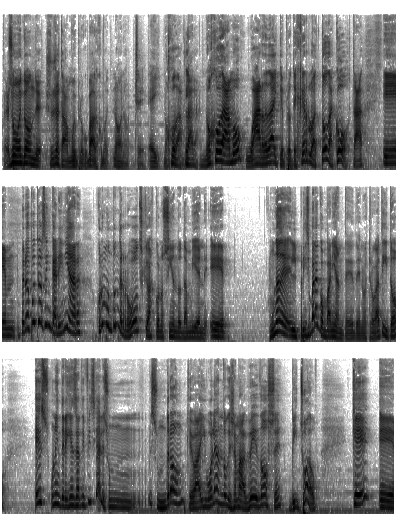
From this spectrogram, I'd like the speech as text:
Pero es un momento donde yo ya estaba muy preocupado. Es como, no, no, che, ey, no jodamos. Claro. No jodamos, guarda, hay que protegerlo a toda costa. Eh, pero después te vas a encariñar con un montón de robots que vas conociendo también. Eh, una de- el principal acompañante de nuestro gatito es una inteligencia artificial, es un, es un dron que va ahí volando que se llama B12, B12, que eh,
